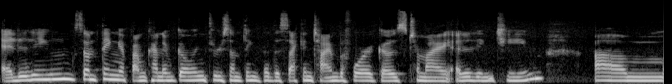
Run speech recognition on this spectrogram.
editing something, if I'm kind of going through something for the second time before it goes to my editing team, um,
